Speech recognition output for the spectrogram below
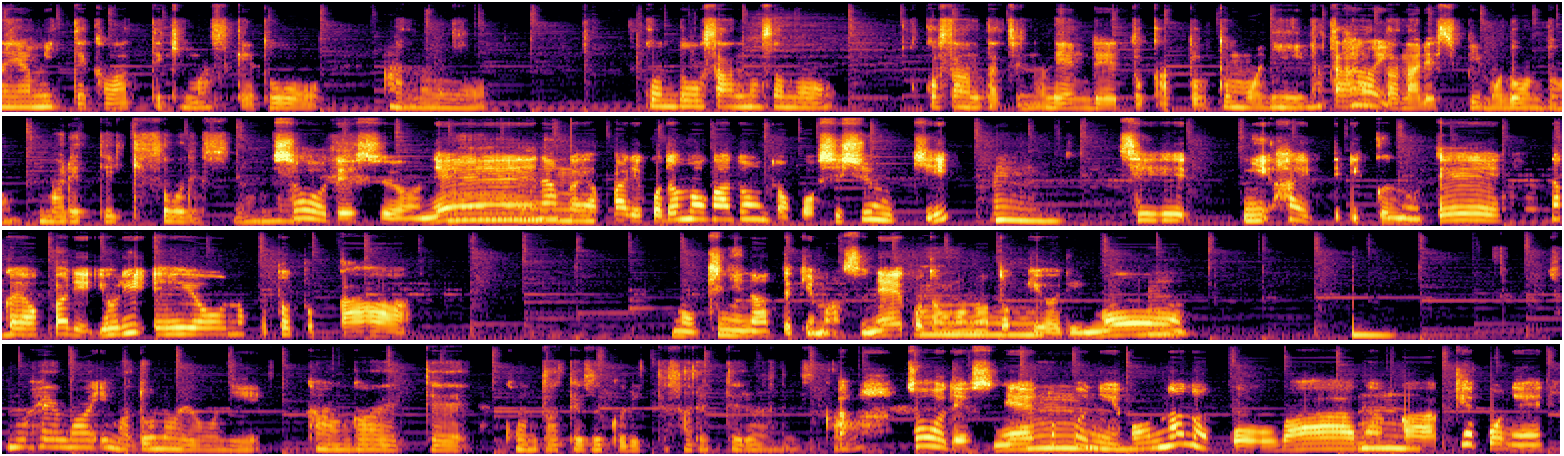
悩みって変わってきますけどあの近藤さんのそのお子さんたちの年齢とかとともにまたはい新たなレシピもどんどん生まれていきそうですよね。そうですよね。うんなんかやっぱり子供がどんどんこう思春期うん性に入っていくのでなんかやっぱりより栄養のこととかもう気になってきますね子供の時よりも。その辺は今どのように考えて献立作りってされてるんですか？そうですね、うん。特に女の子はなんか結構ね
